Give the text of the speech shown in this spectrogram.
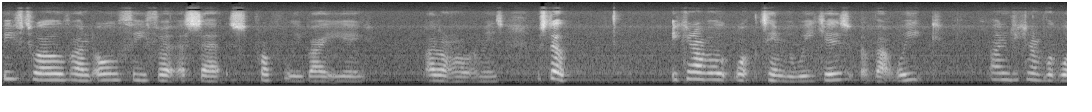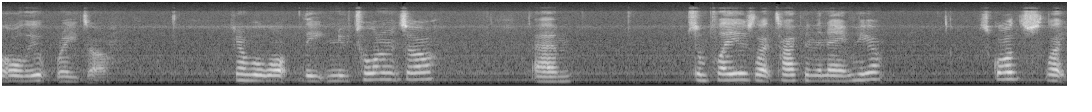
FIFA 12 and all FIFA assets properly by EA. I don't know what it means, but still, you can have a look what the team of the week is of that week, and you can have a look what all the upgrades are. You can have a look what the new tournaments are. Um, some players, like type in the name here. Squads, like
